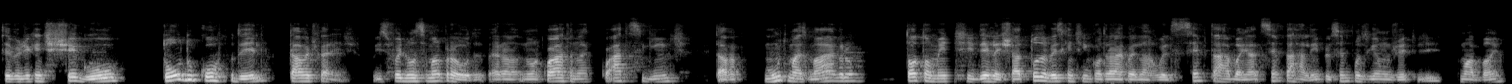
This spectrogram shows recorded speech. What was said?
Teve um dia que a gente chegou, todo o corpo dele estava diferente. Isso foi de uma semana para outra. Era numa quarta, na quarta seguinte, estava muito mais magro, totalmente desleixado. Toda vez que a gente encontrava com ele na rua, ele sempre estava banhado, sempre estava limpo, ele sempre conseguia um jeito de tomar banho.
